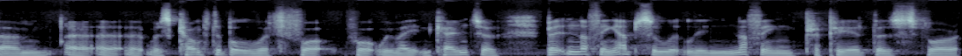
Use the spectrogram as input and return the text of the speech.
um, uh, uh, uh, was comfortable with what what we might encounter. But nothing, absolutely nothing, prepared us for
